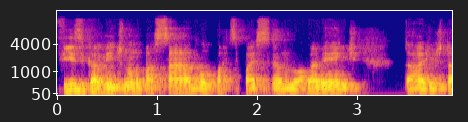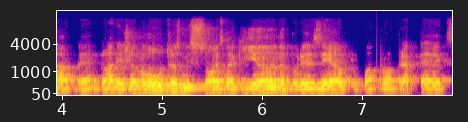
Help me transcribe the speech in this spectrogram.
fisicamente no ano passado, vamos participar esse ano novamente. Tá? A gente está é, planejando outras missões na Guiana, por exemplo, com a própria Apex.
